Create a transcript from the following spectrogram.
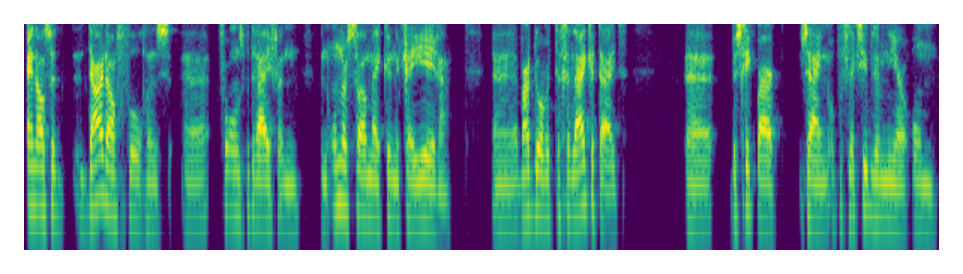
en als we daar dan vervolgens uh, voor ons bedrijf een, een onderstroom mee kunnen creëren. Uh, waardoor we tegelijkertijd beschikbaar zijn op een flexibele manier om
